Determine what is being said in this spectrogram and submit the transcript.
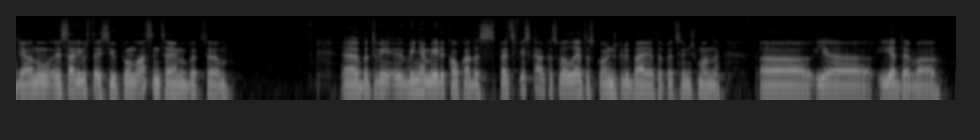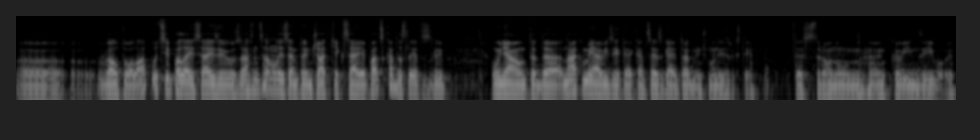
Jā, nu es arī uztaisīju pilnu asinsēnu, bet, uh, bet vi, viņam ir kaut kādas specifiskākas vēl lietas, ko viņš gribēja, tāpēc viņš man ie, iedeva vēl to lapuci, lai es aizēju uz asins analīzēm, tad viņš atķeksēja pats, kādas lietas grib. Un, jā, un tad nākamajā vizītē, kad es gāju, tad viņš man izrakstīja testosteronu un ka viņi dzīvoja.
